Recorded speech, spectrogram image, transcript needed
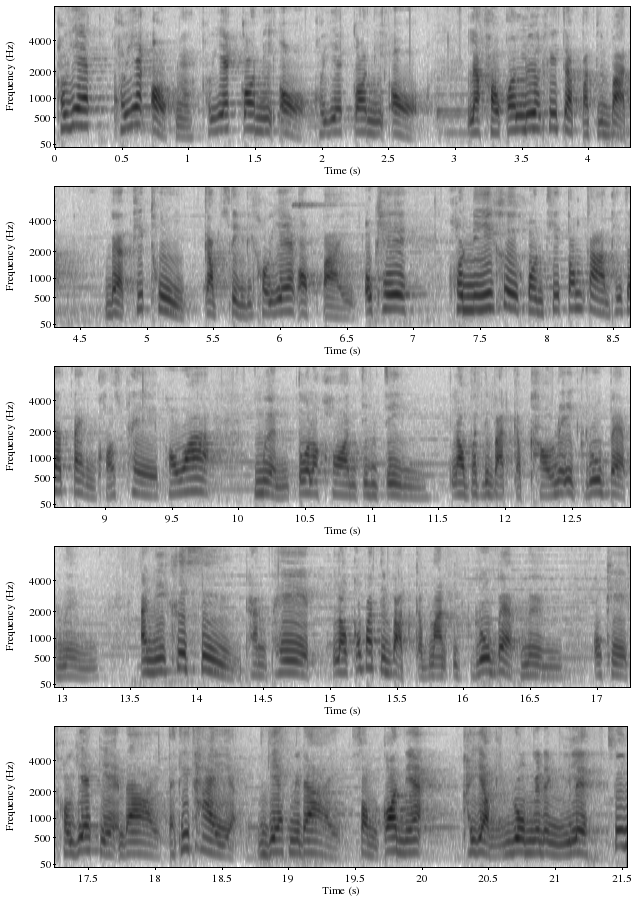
เขาแยกเขาแยกออกไงเขาแยกก้อนนี้ออกเขาแยกก้อนนี้ออก แล้วเขาก็เลือกที่จะปฏิบัติแบบที่ถูกกับสิ่งที่เขาแยกออกไปโอเค คนนี้คือคนที่ต้องการที่จะแต่งคอสเพลย์เพราะว่าเหมือนตัวละครจริง ๆ เราปฏิบัติกับเขาในอีกรูปแบบหนึ่งอันนี้คือสื่อทางเพศ เราก็ปฏิบัติกับมันอีกรูปแบบหนึ่งโอเคเขาแยกแยะได้ แต่ที่ไทยอะแยกไม่ได้สองก้อนเนี้ยขยำรวมกันอย่างนี้เลย ซึ่ง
